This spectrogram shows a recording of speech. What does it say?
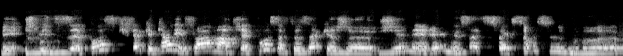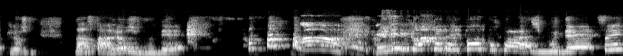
mais je lui disais pas, ce qui fait que quand les fleurs rentraient pas, ça faisait que je générais une insatisfaction. Puis là, dans ce temps-là, je boudais. Ah, mais là, ils comprenaient pas pourquoi je boudais, tu sais.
